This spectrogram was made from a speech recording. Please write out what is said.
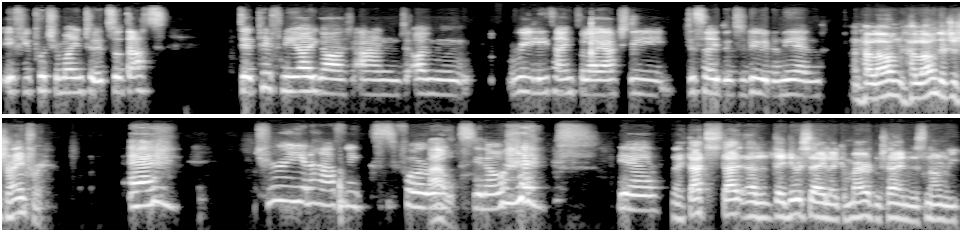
if you put your mind to it so that's the epiphany I got and I'm really thankful I actually decided to do it in the end And how long? How long did you train for? uh, three and a half weeks, four Wow. weeks, you know. yeah, Like that's that. Uh, they do say like a marathon training is normally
